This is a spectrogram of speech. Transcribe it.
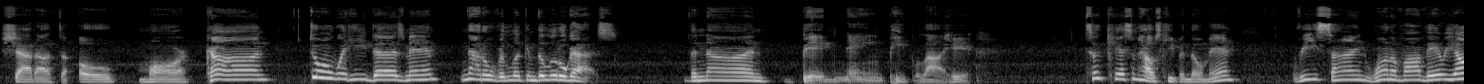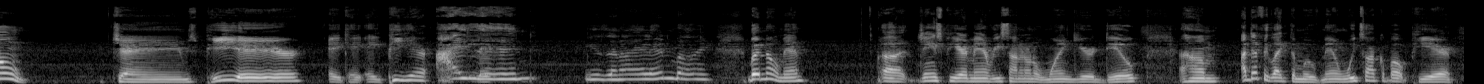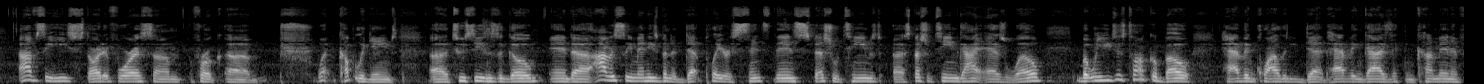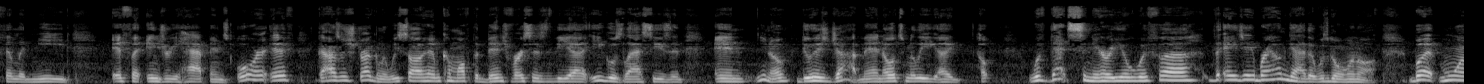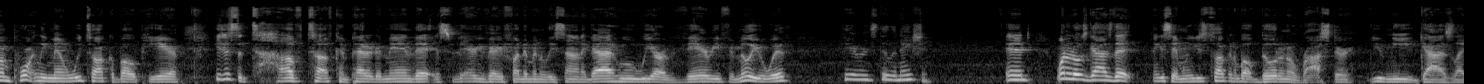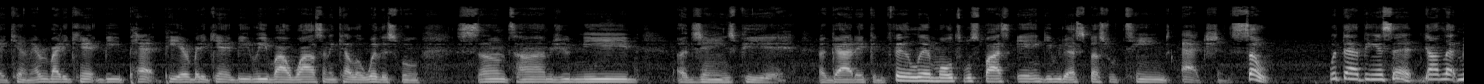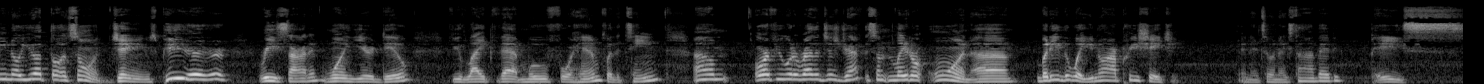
Shout out to Omar Khan. Doing what he does, man. Not overlooking the little guys. The non-big name people out here. Took care of some housekeeping, though, man. Re-signed one of our very own. James Pierre, a.k.a. Pierre Island. He's an island boy. But no, man. Uh, James Pierre, man, re-signing on a one-year deal. Um, I definitely like the move, man. When we talk about Pierre, obviously he started for us um, for uh, what a couple of games uh, two seasons ago, and uh, obviously, man, he's been a depth player since then. Special teams, uh, special team guy as well. But when you just talk about having quality depth, having guys that can come in and fill a need if an injury happens or if guys are struggling. We saw him come off the bench versus the uh, Eagles last season and, you know, do his job, man. Ultimately, uh, help with that scenario with uh, the AJ Brown guy that was going off. But more importantly, man, when we talk about Pierre, he's just a tough, tough competitor, man, that is very, very fundamentally sound. A guy who we are very familiar with here in Steeler Nation. And one of those guys that, like I said, when you're talking about building a roster, you need guys like him. Everybody can't be Pat P. Everybody can't be Levi Wallace and Ahkello Witherspoon. Sometimes you need a James Pierre, a guy that can fill in multiple spots and give you that special teams action. So, with that being said, y'all let me know your thoughts on James Pierre re-signing, one-year deal. If you like that move for him, for the team. Um, or if you would have rather just drafted something later on. Uh, but either way, you know I appreciate you. And until next time, baby, peace.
